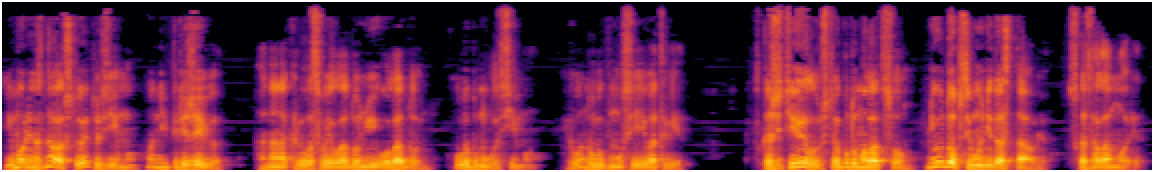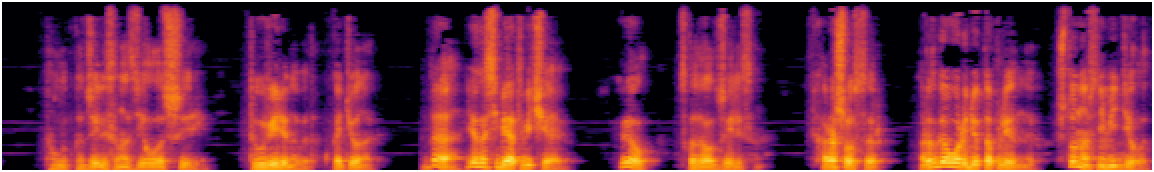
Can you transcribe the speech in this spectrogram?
И Морин знала, что эту зиму он не переживет. Она накрыла своей ладонью его ладонь, улыбнулась ему, и он улыбнулся ей в ответ. «Скажите Эллу, что я буду молодцом, неудобств ему не доставлю», — сказала Морин. Улыбка Джеллисона сделалась шире. «Ты уверена в этом, котенок?» «Да, я за себя отвечаю». «Эл», — сказал Джеллисон. «Хорошо, сэр. Разговор идет о пленных. Что нам с ними делать?»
